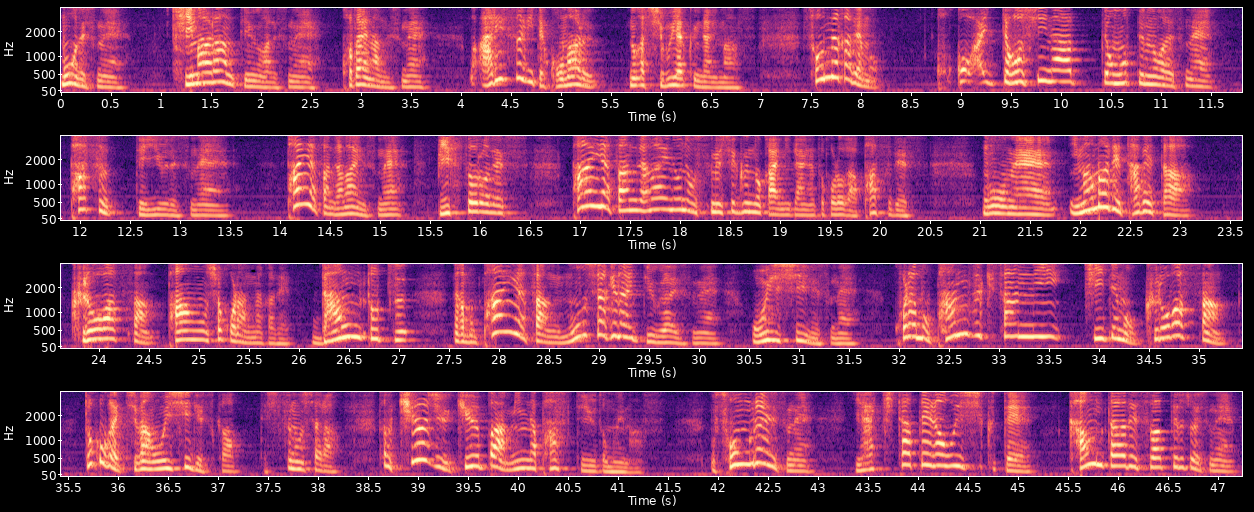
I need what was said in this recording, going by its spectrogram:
もうですね、決まらんっていうのがですね、答えなんですね。ありすぎて困るのが渋谷区になります。その中でも、ここは行ってほしいなって思ってるのがですね、パスっていうですね、パン屋さんじゃないんですね。ビストロです。パン屋さんじゃないのにおすすめしてくんのかいみたいなところがパスです。もうね、今まで食べたクロワッサン、パンオショコラの中で、ダントツ。なんかもうパン屋さん申し訳ないっていうぐらいですね、美味しいですね。これはもうパン好きさんに聞いても、クロワッサン、どこが一番美味しいですかって質問したら、多分99%みんなパスって言うと思います。もうそんぐらいですね、焼きたてが美味しくて、カウンターで座ってるとですね、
